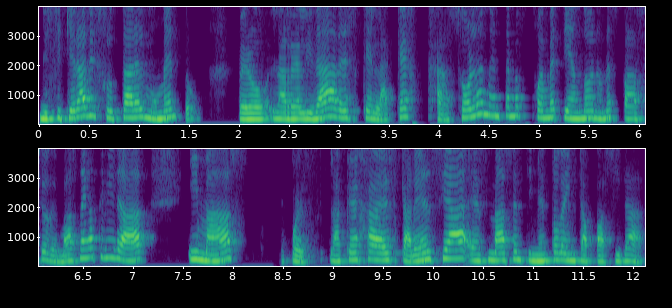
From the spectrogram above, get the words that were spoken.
ni siquiera disfrutar el momento. Pero la realidad es que la queja solamente me fue metiendo en un espacio de más negatividad y más, pues la queja es carencia, es más sentimiento de incapacidad.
